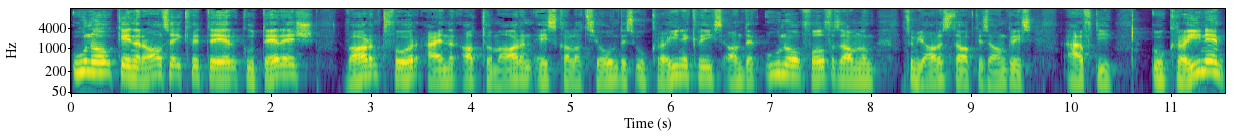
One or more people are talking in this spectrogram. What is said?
UNO-Generalsekretär Guterres warnt vor einer atomaren Eskalation des Ukraine-Kriegs an der UNO-Vollversammlung zum Jahrestag des Angriffs auf die Ukraine.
